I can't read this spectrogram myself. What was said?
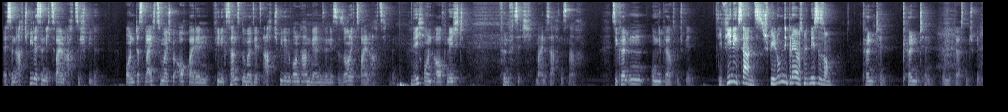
Es sind acht Spiele, es sind nicht 82 Spiele. Und das gleiche zum Beispiel auch bei den Phoenix Suns. Nur weil sie jetzt acht Spiele gewonnen haben, werden sie nächste Saison nicht 82 gewinnen. Nicht? Und auch nicht 50, meines Erachtens nach. Sie könnten um die Playoffs mitspielen. Die Phoenix Suns spielen um die Playoffs mit nächste Saison. Könnten, könnten um die Playoffs mitspielen.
